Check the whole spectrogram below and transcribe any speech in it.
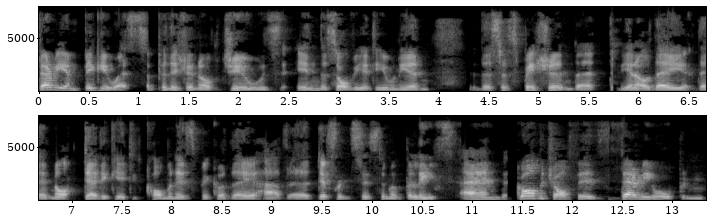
very ambiguous position of Jews in the Soviet Union the suspicion that you know they they're not dedicated communists because they have a different system of beliefs. And Gorbachev is very open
